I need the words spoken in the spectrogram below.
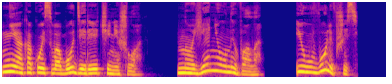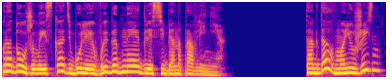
Ни о какой свободе речи не шло. Но я не унывала. И, уволившись, продолжила искать более выгодное для себя направление. Тогда в мою жизнь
